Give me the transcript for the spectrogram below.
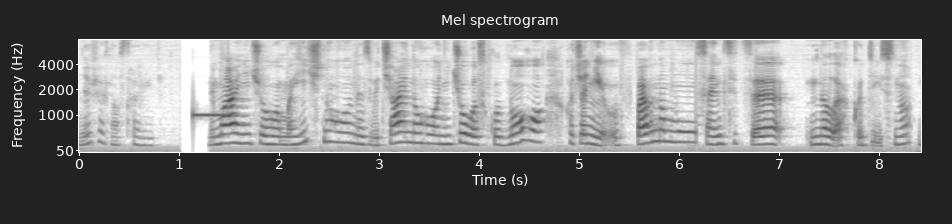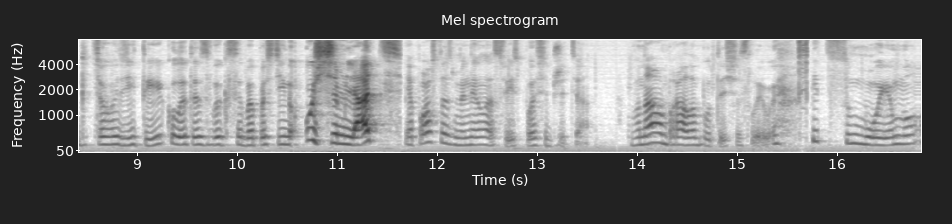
ніфіг нас травіть. Немає нічого магічного, незвичайного, нічого складного. Хоча ні, в певному сенсі це нелегко дійсно до цього дійти, коли ти звик себе постійно ущемлять. Я просто змінила свій спосіб життя. Вона обрала бути щасливою. Підсумуємо.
